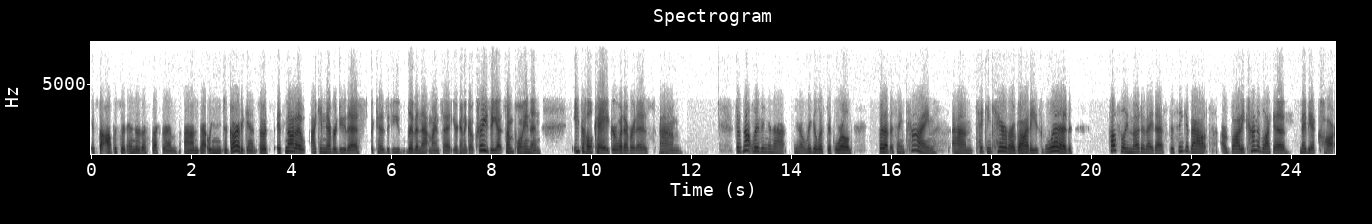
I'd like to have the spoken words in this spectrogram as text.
it's the opposite end of the spectrum um, that we need to guard against so it's it's not a i can never do this because if you live in that mindset you're going to go crazy at some point and eat the whole cake or whatever it is mm-hmm. um, so it's not living in that you know legalistic world but at the same time, um, taking care of our bodies would hopefully motivate us to think about our body kind of like a maybe a car.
